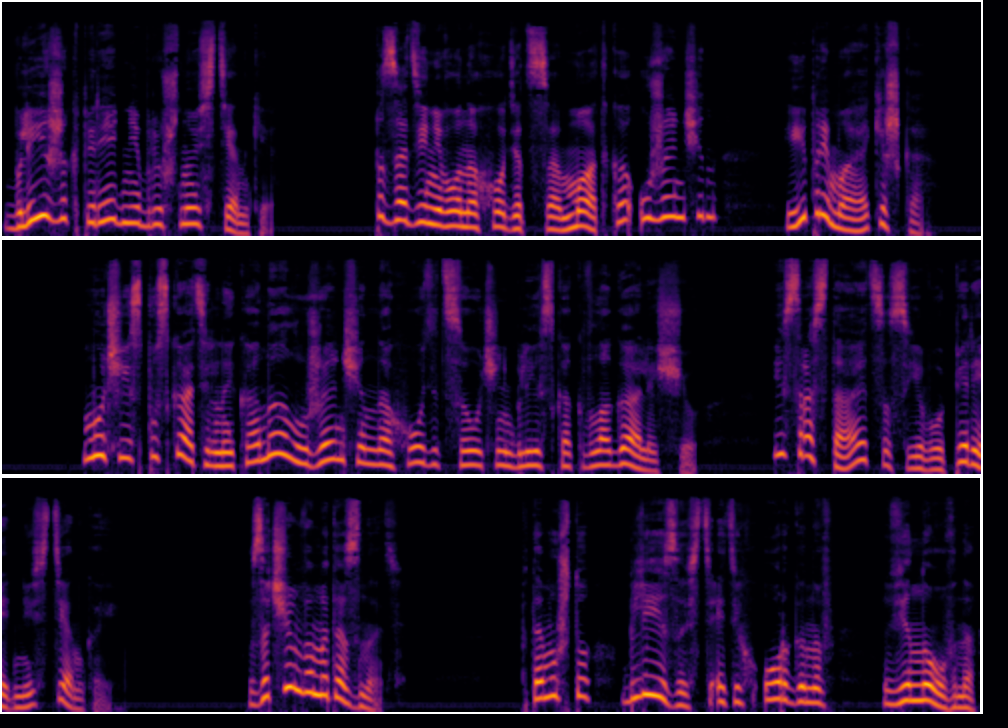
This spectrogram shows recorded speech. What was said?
ближе к передней брюшной стенке. Позади него находится матка у женщин и прямая кишка. Мочеиспускательный канал у женщин находится очень близко к влагалищу и срастается с его передней стенкой. Зачем вам это знать? Потому что близость этих органов виновна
